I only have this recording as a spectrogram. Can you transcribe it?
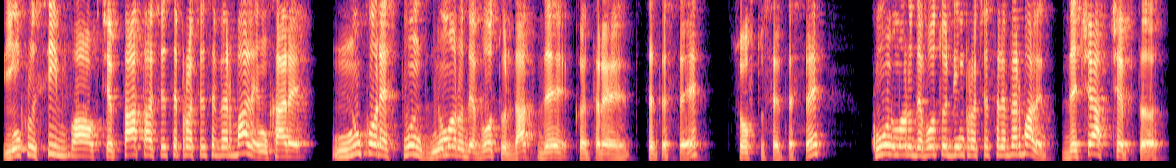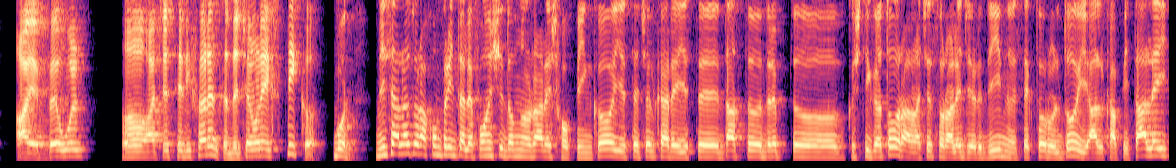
inclusiv au acceptat aceste procese verbale în care nu corespund numărul de voturi dat de către STS, softul STS, cu numărul de voturi din procesele verbale. De ce acceptă AEP-ul Uh, aceste diferențe? De ce nu le explică? Bun. Ni se alătură acum prin telefon și domnul Rareș Hopincă, este cel care este dat uh, drept uh, câștigător al acestor alegeri din sectorul 2 al capitalei.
